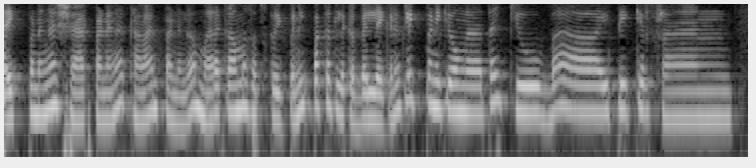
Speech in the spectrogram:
லைக் பண்ணுங்கள் ஷேர் பண்ணுங்கள் கமெண்ட் பண்ணுங்கள் மறக்காமல் சப்ஸ்கிரைப் பண்ணி பக்கத்தில் இருக்க பெல் ஐக்கனை கிளிக் பண்ணிக்கோங்க. Thank you bye take care friends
